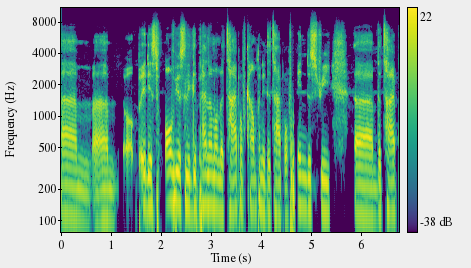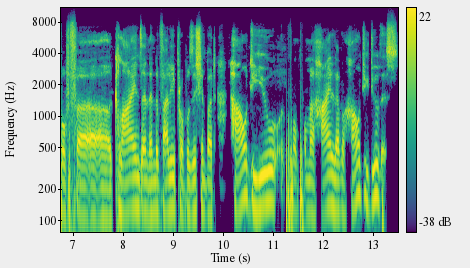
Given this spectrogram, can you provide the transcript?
Um, um, it is obviously dependent on the type of company, the type of industry, uh, the type of uh, uh, clients, and then the value proposition. But how do you, from, from a high level, how do you do this?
